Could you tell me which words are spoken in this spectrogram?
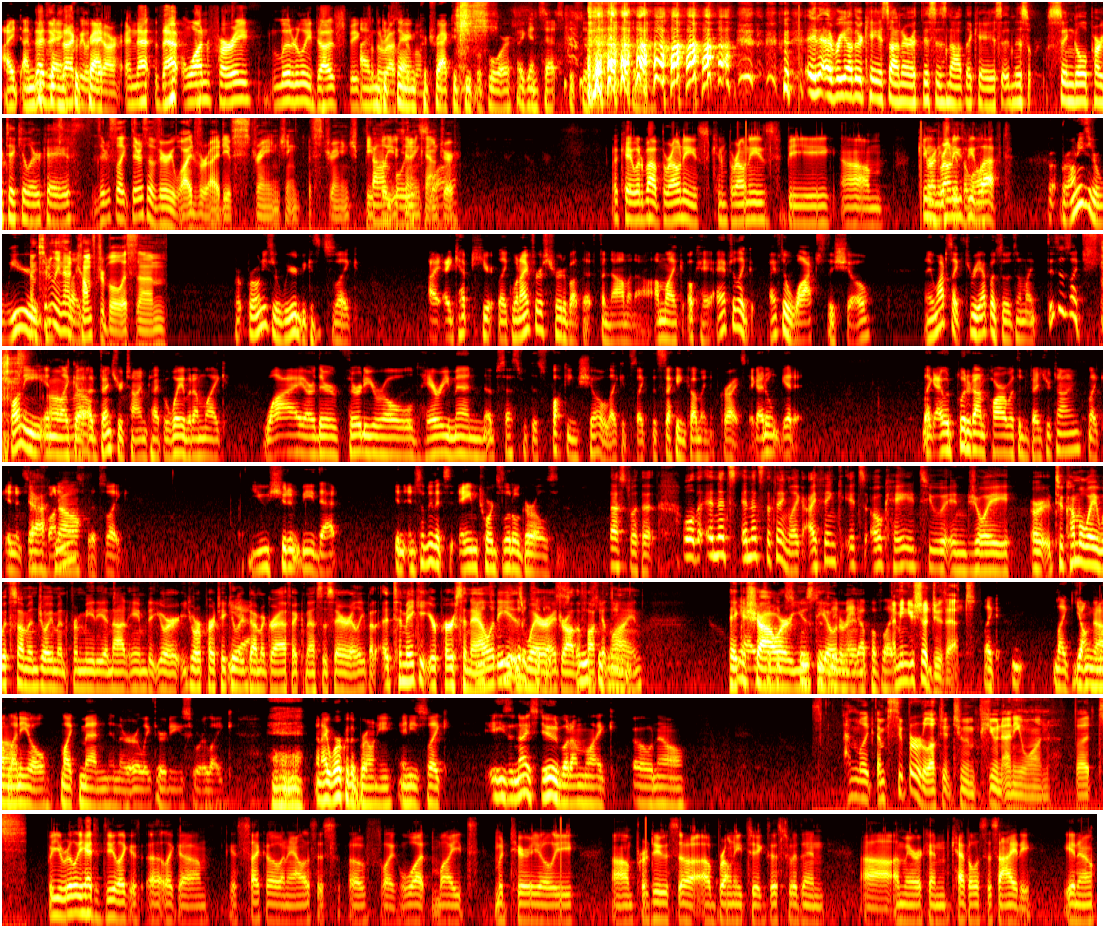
I, I'm That's exactly what protract- they are, and that that one furry literally does speak for I'm the rest of declaring protracted people's war against that specific. In every other case on Earth, this is not the case. In this single particular case, There's like there's a very wide variety of strange and of strange people you can encounter. swallow. Okay, what about bronies? Can bronies be um, can Bronies bronies, be wall. left? Bro- bronies are weird. I'm certainly not like- comfortable with them. Bro- bronies are weird because it's like I, I kept hear like when I first heard about that phenomena, I'm like, okay, I have to like I have to watch the show. And I watched like three episodes and I'm like, this is like funny in Oh, like no. a adventure time type of way, but I'm like, why are there thirty year old hairy men obsessed with this fucking show? Like it's like the second coming of Christ. Like I don't get it. Like I would put it on par with Adventure Time, like in its like, funniness, no. but it's like you shouldn't be that in, in something that's aimed towards little girls. Obsessed with it. Well, and that's and that's the thing. Like, I think it's okay to enjoy or to come away with some enjoyment from media not aimed at your your particular Yeah. demographic necessarily, but uh, to make it your personality weird that is it's, where like, I draw the fucking line. Take Yeah, a it's, like, shower, use exclusively Made deodorant. up of like I mean, you should do that. like like young No. millennial like men in their early 30s who are like eh. and I work with a brony and he's like he's a nice dude but I'm like oh no I'm like I'm super reluctant to impugn anyone, but But you really had to do like a uh, like um a psychoanalysis of like what might materially um, produce a, a brony to exist within uh, American capitalist society. You know,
